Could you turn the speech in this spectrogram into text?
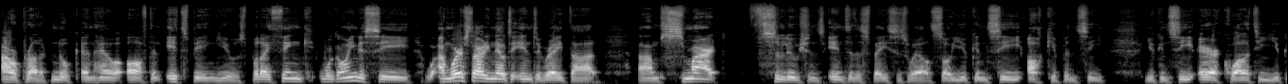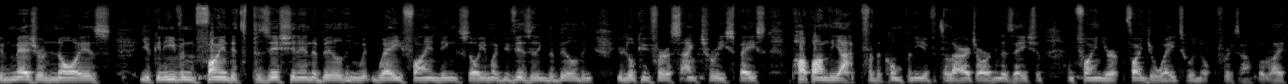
our product, Nook, and how often it's being used. But I think we're going to see, and we're starting now to integrate that Um, smart solutions into the space as well. So you can see occupancy, you can see air quality, you can measure noise, you can even find its position in a building with wayfinding. So you might be visiting the building, you're looking for a sanctuary space, pop on the app for the company if it's a large organization and find your find your way to a nook, for example, right?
